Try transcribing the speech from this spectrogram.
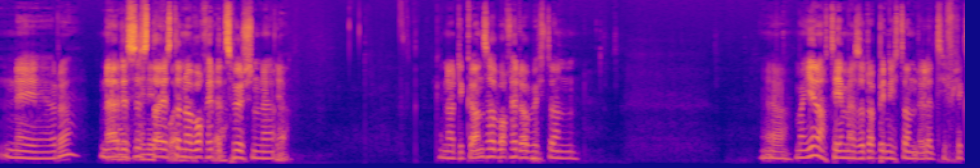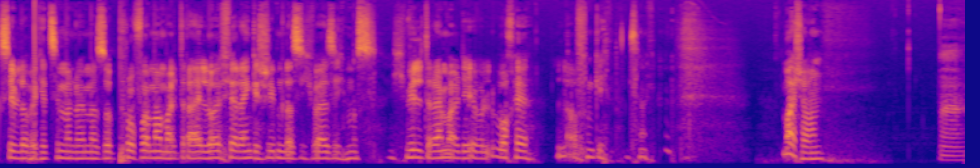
nee, oder? Nein, Ja, das ist, da ist dann eine Woche ja. dazwischen, ja. Ja. Genau, die ganze Woche, da habe ich dann, ja, mal je nachdem, also da bin ich dann relativ flexibel, da habe ich jetzt immer nur immer so pro forma mal drei Läufe reingeschrieben, dass ich weiß, ich muss, ich will dreimal die Woche laufen gehen. Und dann, mal schauen. Äh, äh.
